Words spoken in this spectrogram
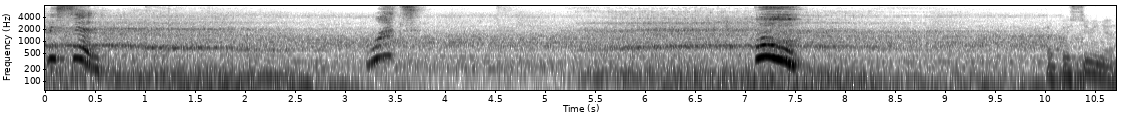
Listen. What? Oh, Отпусти меня.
